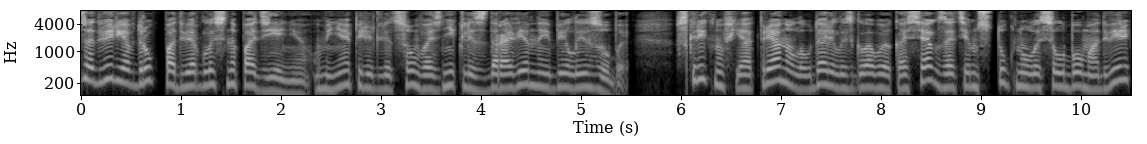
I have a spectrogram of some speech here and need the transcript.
за дверь, я вдруг подверглась нападению. У меня перед лицом возникли здоровенные белые зубы. Вскрикнув, я отпрянула, ударилась головой о косяк, затем стукнулась лбом о дверь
